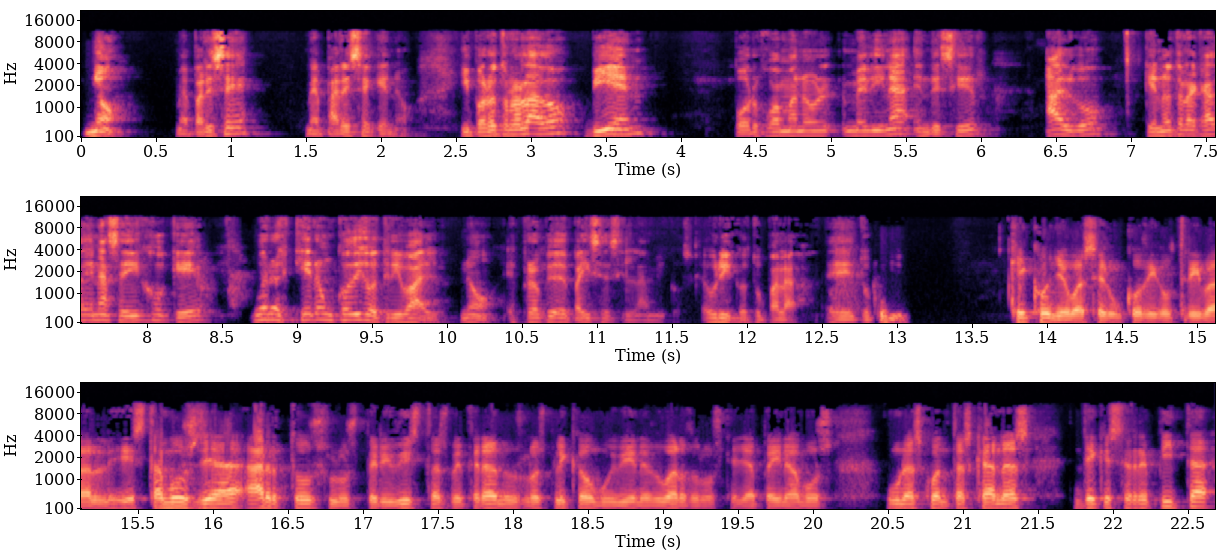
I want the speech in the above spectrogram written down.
no, me parece, me parece que no. Y por otro lado, bien por Juan Manuel Medina en decir algo que en otra cadena se dijo que, bueno, es que era un código tribal. No, es propio de países islámicos. Eurico, tu palabra, eh, tu ¿Qué coño va a ser un código tribal? Estamos ya hartos, los periodistas veteranos, lo ha explicado muy bien Eduardo, los que ya peinamos unas cuantas canas, de que se repita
